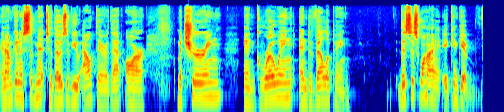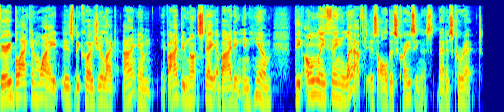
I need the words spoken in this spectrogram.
And I'm going to submit to those of you out there that are maturing and growing and developing this is why it can get very black and white is because you're like I am if I do not stay abiding in him the only thing left is all this craziness. That is correct.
